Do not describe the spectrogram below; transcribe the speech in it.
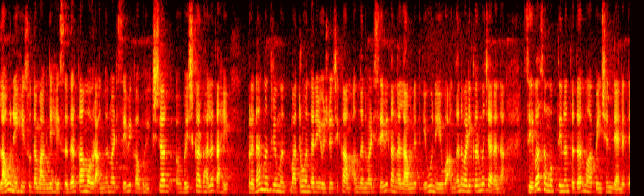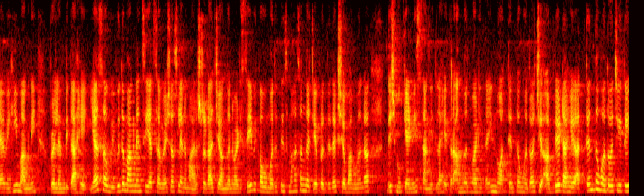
लावू नये हे सुद्धा मागणी आहे. सदर कामावर अंगणवाडी सेविका बहिष्कार बहिष्कार घालत आहे. प्रधानमंत्री मातृवंदना योजनेचे काम अंगणवाडी सेविकांना लावण्यात येऊ नये व अंगणवाडी कर्मचाऱ्यांना सेवा समाप्तीनंतर दरमहा पेन्शन देण्यात यावी ही मागणी प्रलंबित आहे. यासह विविध मागण्यांचे यात समावेश असल्याने महाराष्ट्र राज्य अंगणवाडी सेविका व मदतनीस महासंघाचे प्रदेशाध्यक्ष भागवंतराव देशमुख यांनी सांगितलं आहे. तर अंगणवाडी ताईंनो अत्यंत महत्त्वाची अपडेट आहे. अत्यंत महत्त्वाची ते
